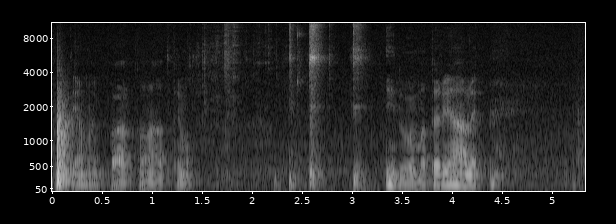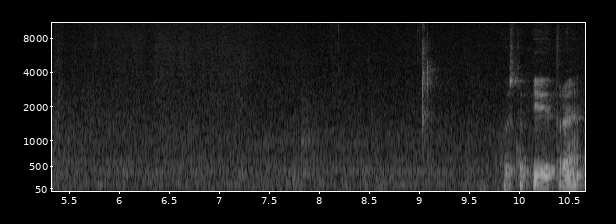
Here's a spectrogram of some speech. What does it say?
Mettiamo in parte un attimo i due materiali. Queste pietre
